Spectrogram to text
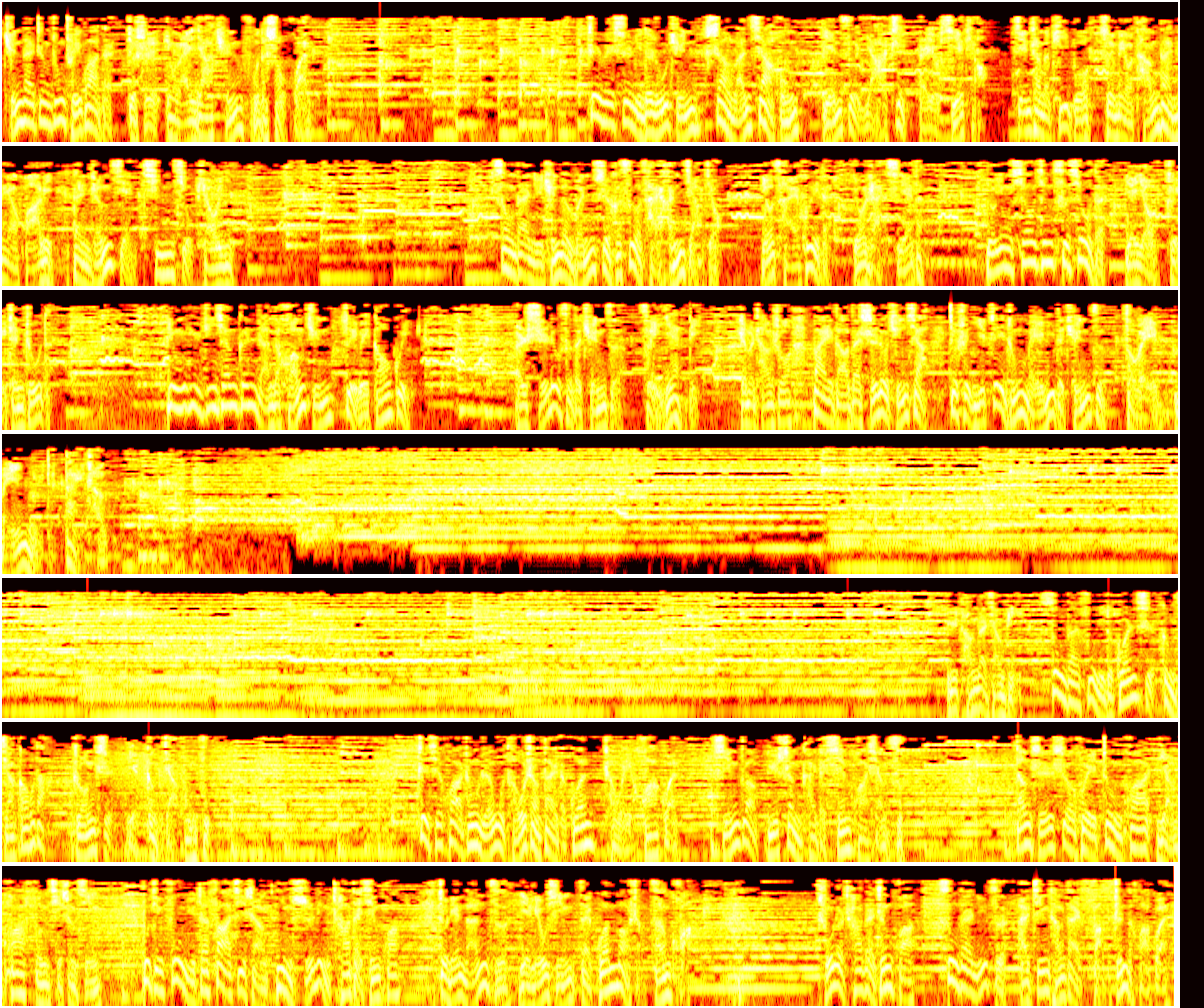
裙带正中垂挂的就是用来压裙服的寿环。这位仕女的襦裙上蓝下红，颜色雅致而又协调。肩上的披帛虽没有唐代那样华丽，但仍显清秀飘逸。宋代女裙的纹饰和色彩很讲究，有彩绘的，有染鞋的，有用销金刺绣的，也有缀珍珠的。用郁金香根染的黄裙最为高贵，而石榴色的裙子最艳丽。人们常说，拜倒在石榴裙下，就是以这种美丽的裙子作为美女的代称。与唐代相比，宋代妇女的冠饰更加高大，装饰也更加丰富。这些画中人物头上戴的冠称为花冠，形状与盛开的鲜花相似。当时社会种花养花风气盛行，不仅妇女在发髻上应时令插戴鲜花，就连男子也流行在冠帽上簪花。除了插戴真花，宋代女子还经常戴仿真的花冠。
